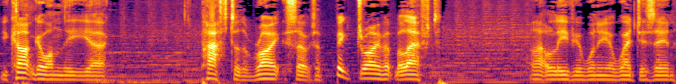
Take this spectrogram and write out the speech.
You can't go on the uh, path to the right, so it's a big drive up the left, and that'll leave you one of your wedges in.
